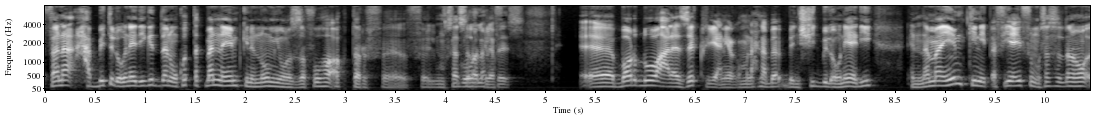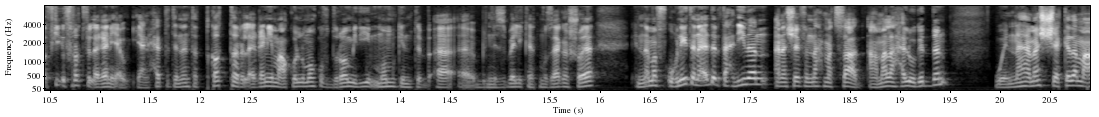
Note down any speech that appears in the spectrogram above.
فانا حبيت الاغنيه دي جدا وكنت اتمنى يمكن انهم يوظفوها أكتر في في المسلسل. الأحداث آه، برضو على ذكر يعني رغم ان إحنا بنشيد بالاغنيه دي انما يمكن يبقى في عيب في المسلسل ده ان هو في افراط في الاغاني قوي. يعني حتة ان انت تكتر الاغاني مع كل موقف درامي دي ممكن تبقى آه، بالنسبة لي كانت مزعجه شوية. انما في اغنيه أنا قادر تحديدا أنا شايف ان احمد سعد عملها حلو جدا وانها ماشيه كده مع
